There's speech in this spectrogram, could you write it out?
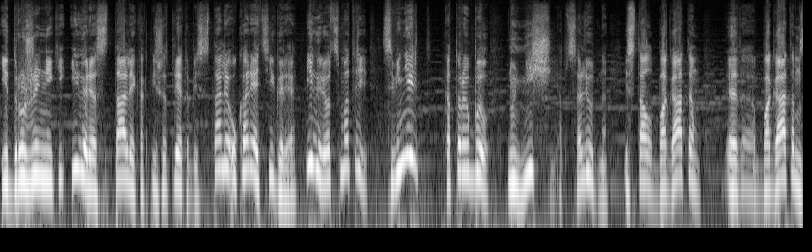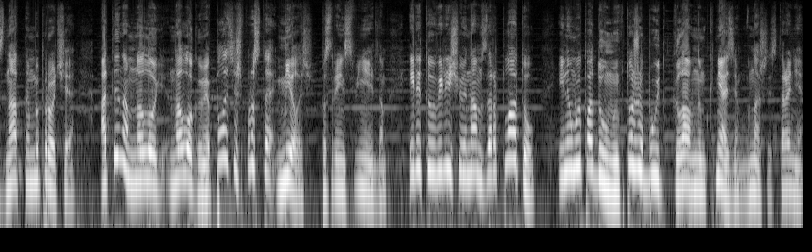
и дружинники Игоря стали, как пишет летопись, стали укорять Игоря. Игорь, вот смотри, свинель, который был, ну, нищий абсолютно, и стал богатым, э, богатым, знатным и прочее. А ты нам налоги, налогами платишь просто мелочь по сравнению с свинельдом. Или ты увеличивай нам зарплату, или мы подумаем, кто же будет главным князем в нашей стране.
